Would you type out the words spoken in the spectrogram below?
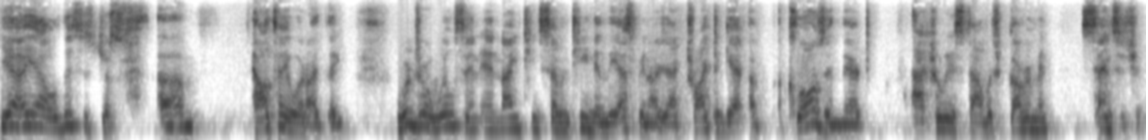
Yeah, yeah. Well, this is just, um, I'll tell you what I think. Woodrow Wilson in 1917 in the Espionage Act tried to get a, a clause in there to actually establish government censorship.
